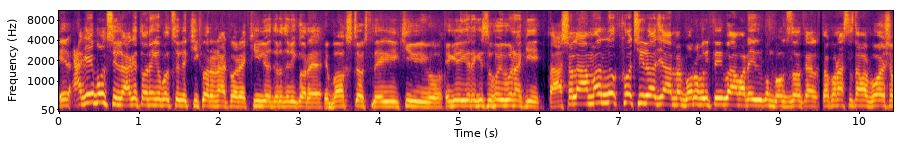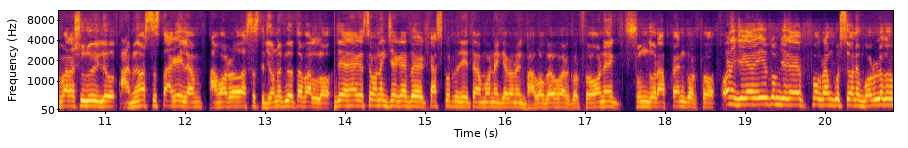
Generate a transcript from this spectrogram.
এর আগে বলছিল, আগে তো অনেকে বলছিল, কি করে, না করে, কি লিয়ে দৌড়ি করে? বক্স টক্স কি হইব? এগুলি করে কিছু হইব নাকি? তা আসলে আমার লক্ষ্য ছিল যে আমার বড় হইতে হইব, আমার এইরকম বক্স দরকার। তখন আস্তে আস্তে আমার বয়স বাড়া শুরু হইল। আমিও আস্তে আস্তে আগাইলাম। আমারও আস্তে আস্তে জনপ্রিয়তা বাড়লো। দেখা গেছে অনেক জায়গায় কাজ করতে যেতাম, অনেকের অনেক ভালো ব্যবহার করতো, অনেক সুন্দর আপ্যায়ন করতো। অনেক জায়গায় এরকম জায়গায় প্রোগ্রাম করছে, অনেক বড় লোকের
